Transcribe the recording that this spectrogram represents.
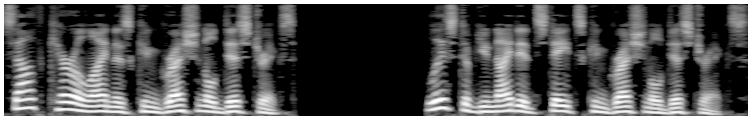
South Carolina's congressional districts. List of United States congressional districts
